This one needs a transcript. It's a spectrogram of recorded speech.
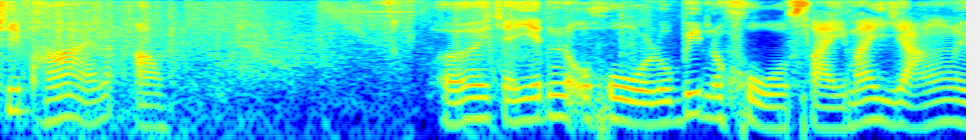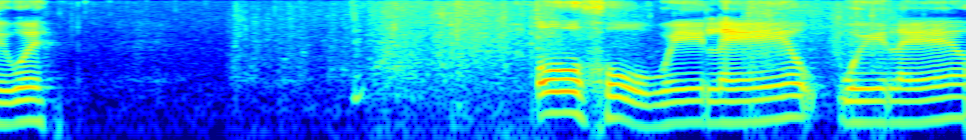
ชิบหายแล้วเอาเฮ้ยใจเย็นโอ้โหโรบินโอ้โหใส่ไม่ยั้งเลยเว้ย โอ้โห เวแล้ว เวแล้ว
